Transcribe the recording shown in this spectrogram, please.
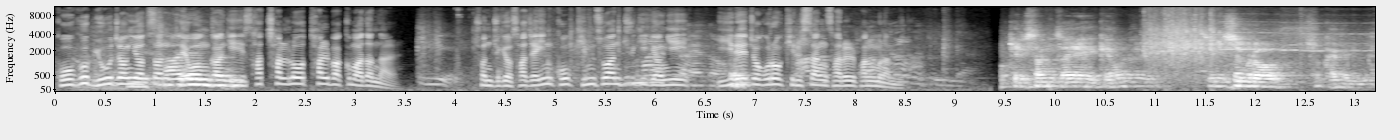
고급 요정이었던 대원각이 사찰로 탈바꿈하던 날 천주교 사제인 고 김수환 주기경이 이례적으로 길상사를 방문합니다. 길상사의 개원을 진심으로 축하드립니다.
